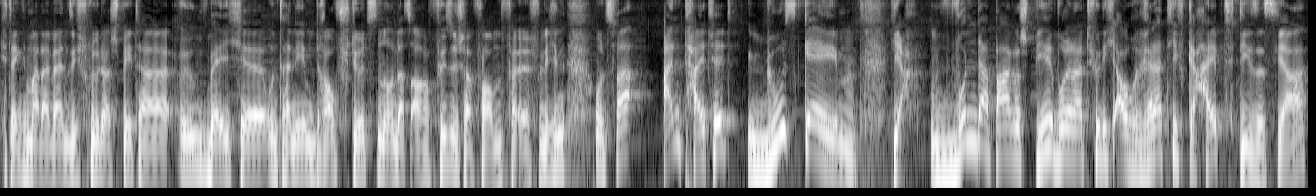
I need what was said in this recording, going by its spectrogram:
Ich denke mal, da werden sich früher oder später irgendwelche Unternehmen draufstürzen und das auch auf physischer Form veröffentlichen. Und zwar Untitled Goose Game. Ja, wunderbares Spiel, wurde natürlich auch relativ gehypt dieses Jahr.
